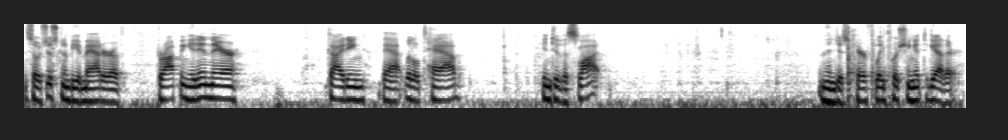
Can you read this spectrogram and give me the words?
And so it's just going to be a matter of dropping it in there, guiding that little tab into the slot, and then just carefully pushing it together.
